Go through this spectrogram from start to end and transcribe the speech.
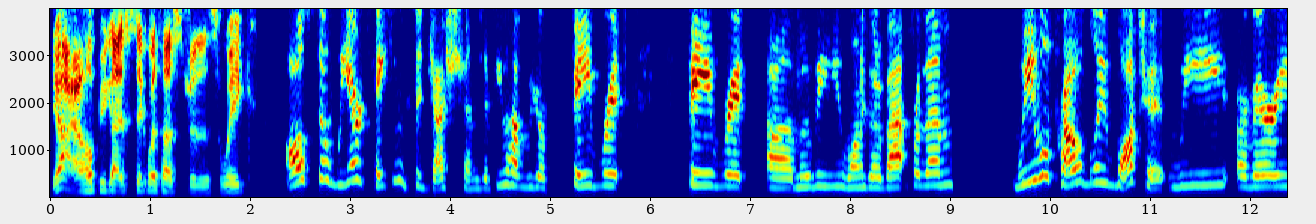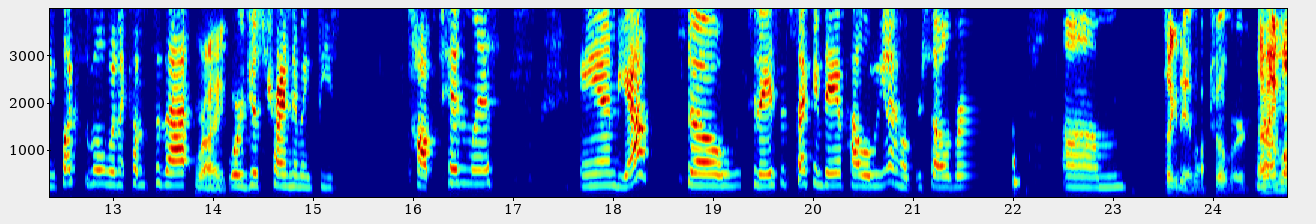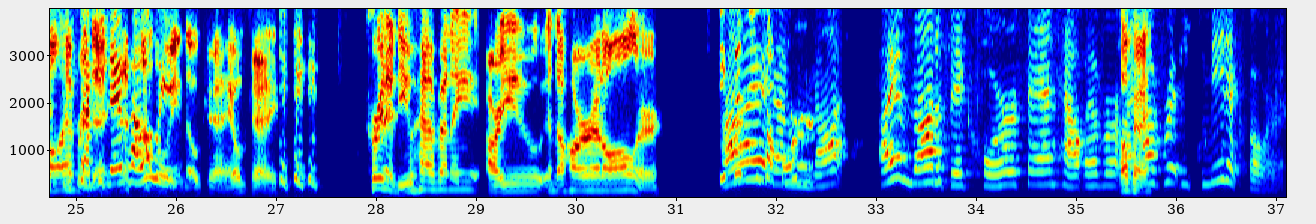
yeah, I hope you guys stick with us through this week. Also, we are taking suggestions. If you have your favorite favorite uh, movie, you want to go to bat for them, we will probably watch it. We are very flexible when it comes to that. Right. We're just trying to make these top 10 lists. And yeah, so today is the second day of Halloween. I hope you're celebrating. Um, Second day of October. No, I mean, well, it's the every second day of Halloween. Okay, okay. Karina, do you have any? Are you into horror at all, or she said I am horror. not. I am not a big horror fan. However, Okay. I have written comedic horror.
